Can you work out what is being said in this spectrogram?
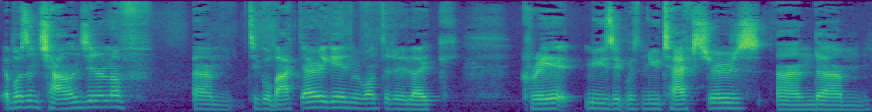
it wasn't challenging enough um to go back there again we wanted to like create music with new textures and um,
